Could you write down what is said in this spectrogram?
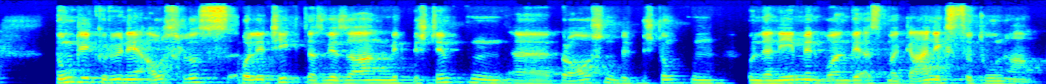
dunkelgrüne Ausschlusspolitik, dass wir sagen, mit bestimmten äh, Branchen, mit bestimmten Unternehmen wollen wir erstmal gar nichts zu tun haben.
